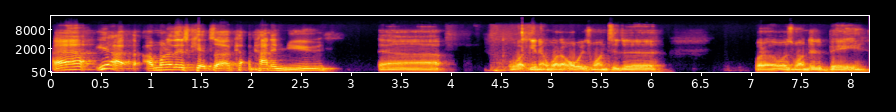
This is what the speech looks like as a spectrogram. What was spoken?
Uh, yeah, I'm one of those kids. I kind of knew uh, what you know what I always wanted to what I always wanted to be.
